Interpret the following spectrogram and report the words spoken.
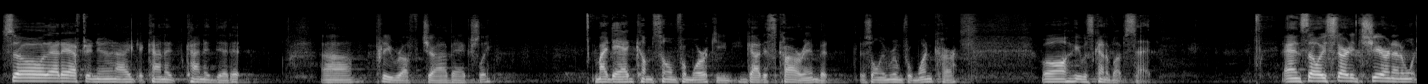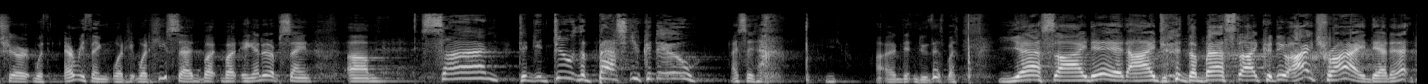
So that afternoon, I kind of kind of did it. Uh, pretty rough job, actually. My dad comes home from work. He, he got his car in, but there's only room for one car. Well, he was kind of upset. And so he started sharing, and I won't share it with everything what he, what he said, but, but he ended up saying, um, son, did you do the best you could do? I said, I didn't do this, but yes, I did. I did the best I could do. I tried, Dad, and that,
